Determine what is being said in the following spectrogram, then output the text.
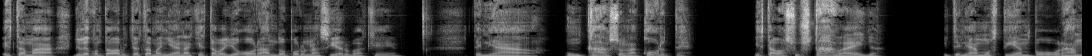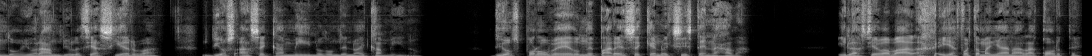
Esta ma yo le contaba a Víctor esta mañana que estaba yo orando por una sierva que tenía un caso en la corte y estaba asustada ella. Y teníamos tiempo orando y orando. Yo le decía, sierva, Dios hace camino donde no hay camino. Dios provee donde parece que no existe nada. Y la sierva va, ella fue esta mañana a la corte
